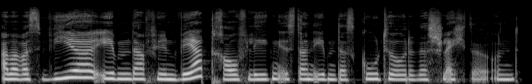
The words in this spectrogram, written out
Aber was wir eben dafür einen Wert drauflegen, ist dann eben das Gute oder das Schlechte. Und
